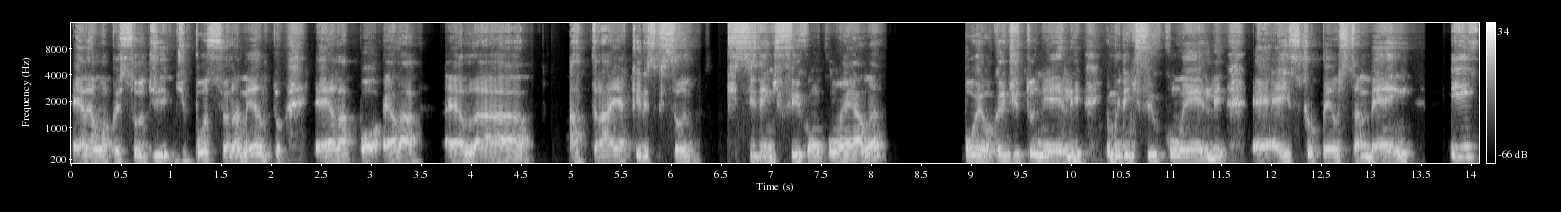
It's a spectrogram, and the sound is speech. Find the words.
ela é uma pessoa de, de posicionamento, ela, ela, ela atrai aqueles que, são, que se identificam com ela pô, eu acredito nele, eu me identifico com ele, é, é isso que eu penso também. E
